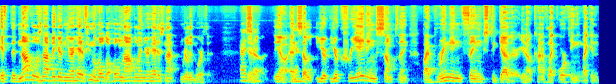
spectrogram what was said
If the novel is not bigger than your head, if you can hold a whole novel in your head, it's not really worth it. I see. You know, you know, and yeah. so you're you're creating something by bringing things together. You know, kind of like working like in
